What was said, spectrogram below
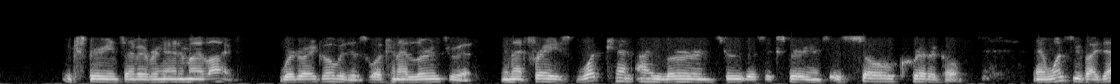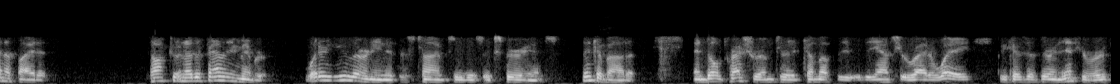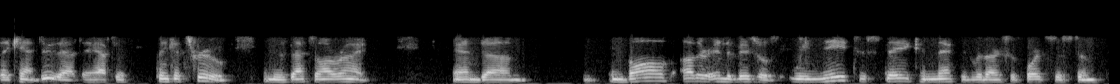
experience I've ever had in my life. Where do I go with this? What can I learn through it? And that phrase, what can I learn through this experience, is so critical. And once you've identified it, talk to another family member. What are you learning at this time through this experience? Think about it. And don't pressure them to come up with the answer right away because if they're an introvert, they can't do that. They have to think it through. And that's all right. And um, involve other individuals. We need to stay connected with our support system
